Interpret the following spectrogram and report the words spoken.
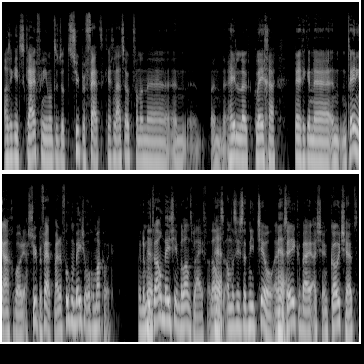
Als ik iets krijg van iemand, is dat super vet. Ik kreeg laatst ook van een, een, een hele leuke collega, kreeg ik een, een, een training aangeboden. Ja, super vet. Maar dan voel ik me een beetje ongemakkelijk. En dan moet wel een beetje in balans blijven. Want anders, is dat niet chill. En zeker bij als je een coach hebt,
